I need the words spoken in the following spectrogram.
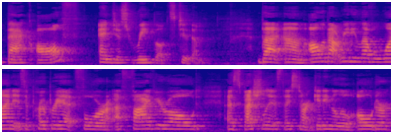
back off and just read books to them. But um, All About Reading level one is appropriate for a five-year-old, especially as they start getting a little older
